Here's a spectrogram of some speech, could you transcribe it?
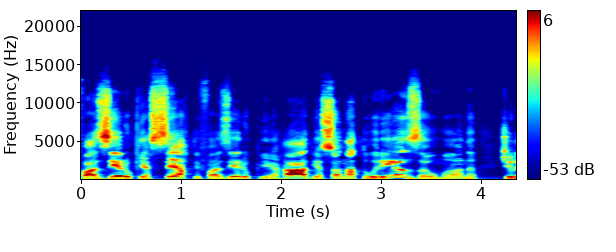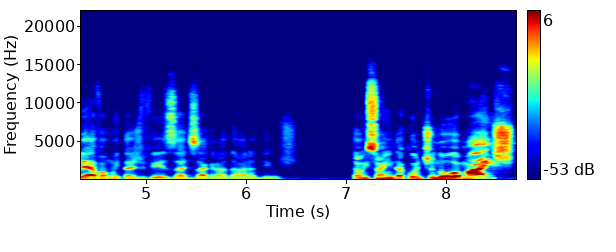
fazer o que é certo e fazer o que é errado, e essa natureza humana te leva muitas vezes a desagradar a Deus. Então isso ainda continua, mas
